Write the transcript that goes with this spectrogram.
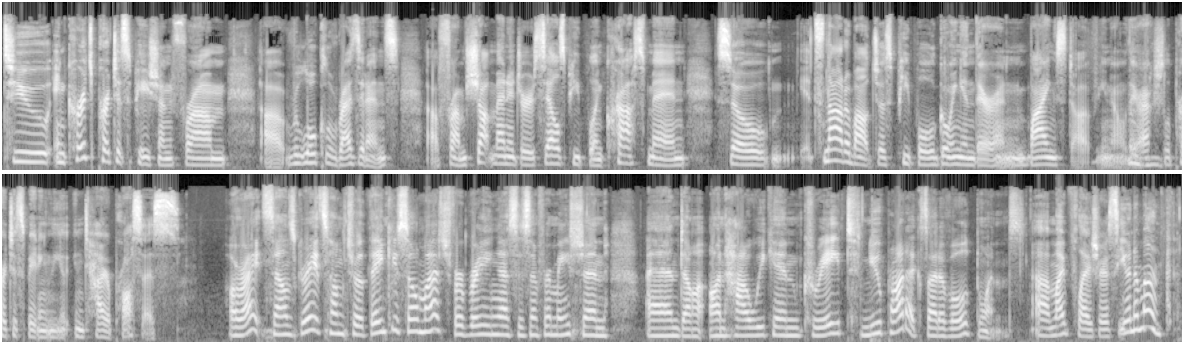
to encourage participation from uh, local residents, uh, from shop managers, salespeople, and craftsmen. So it's not about just people going in there and buying stuff. You know, they're actually participating in the entire process. All right, sounds great, Songcho. Thank you so much for bringing us this information and uh, on how we can create new products out of old ones. Uh, my pleasure. See you in a month.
